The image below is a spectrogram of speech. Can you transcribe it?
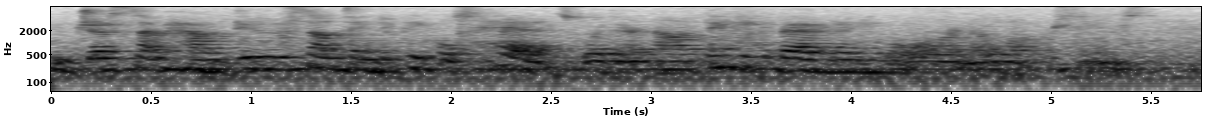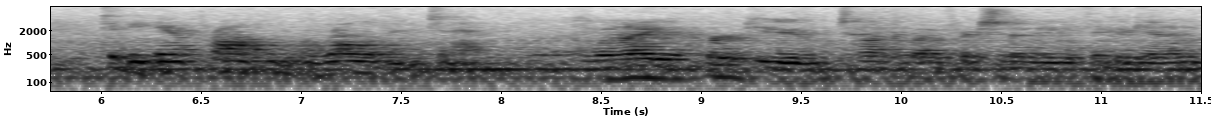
You just somehow do something to people's heads where they're not thinking about it anymore and no longer seems to be their problem or relevant to them. when I heard you talk about friction, it made me think again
